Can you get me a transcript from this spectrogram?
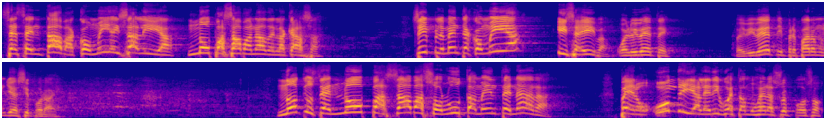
se sentaba, comía y salía, no pasaba nada en la casa. Simplemente comía y se iba. Vuelve y vete. Vuelve y vete y prepárame un Jesse por ahí. Note usted, no pasaba absolutamente nada. Pero un día le dijo a esta mujer a su esposo,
